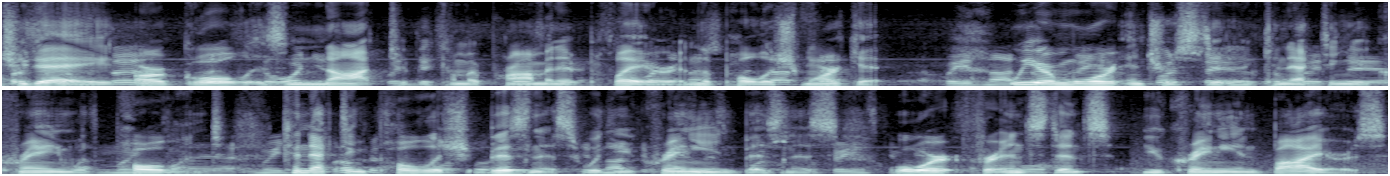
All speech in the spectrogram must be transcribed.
Today, our goal is not to become a prominent player in the Polish market. We are more interested in connecting Ukraine with Poland, connecting Polish business with Ukrainian business, or, for instance, Ukrainian buyers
